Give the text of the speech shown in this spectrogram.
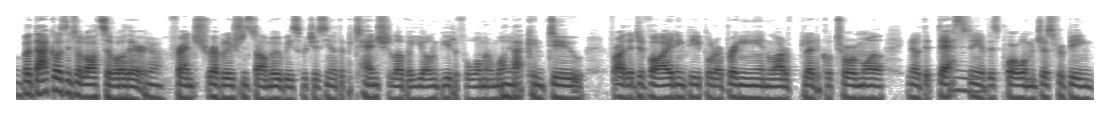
But that goes into lots of other Yeah. French Revolution style movies, which is you know the potential of a young beautiful woman and what Yeah. that can do for either dividing people or bringing in a lot of political turmoil. You know the destiny Mm. of this poor woman just for being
